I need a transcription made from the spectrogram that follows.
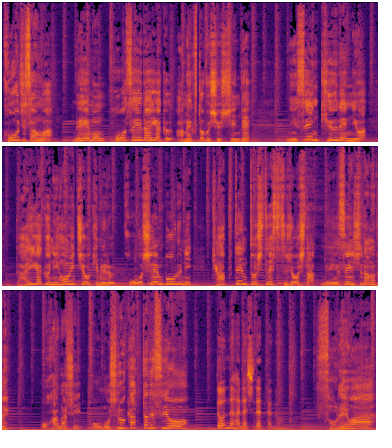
浩二さんは名門法政大学アメフト部出身で2009年には大学日本一を決める甲子園ボールにキャプテンとして出場した名選手なのでお話面白かったですよ。どんな話だったの？それは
